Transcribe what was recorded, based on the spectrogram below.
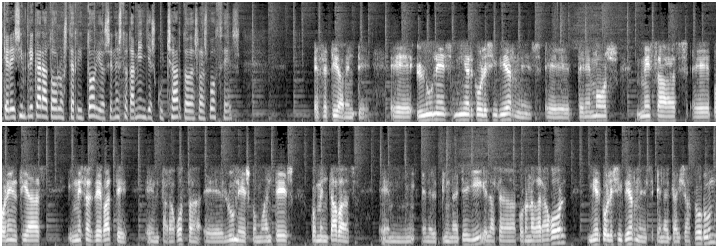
¿Queréis implicar a todos los territorios en esto también y escuchar todas las voces? Efectivamente. Eh, lunes, miércoles y viernes tenemos mesas, ponencias y mesas de debate en Zaragoza. lunes, como antes comentabas, en, el Pignatelli, en la Corona de Aragón, miércoles y viernes en el CaixaForum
